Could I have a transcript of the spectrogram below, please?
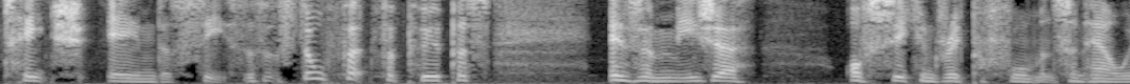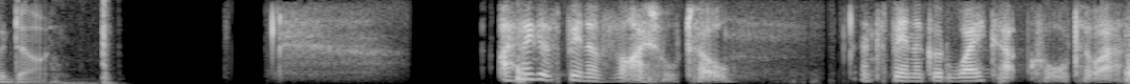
teach and assess. Is it still fit for purpose as a measure of secondary performance and how we're doing? I think it's been a vital tool. It's been a good wake up call to us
